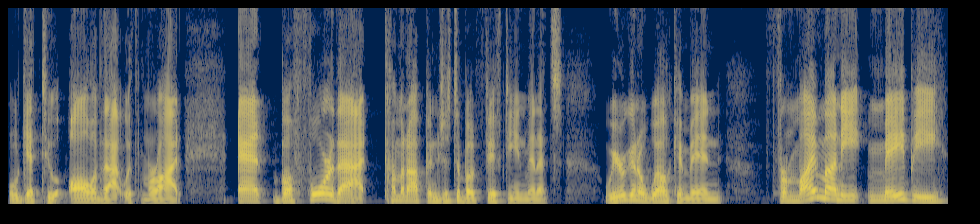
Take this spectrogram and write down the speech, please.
We'll get to all of that with Murat And before that, coming up in just about 15 minutes, we're going to welcome in for my money, maybe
